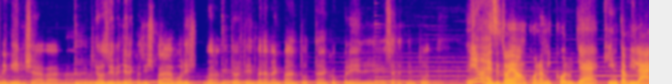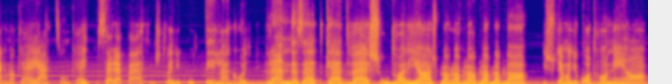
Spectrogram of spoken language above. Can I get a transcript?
meg én is elvárnám. Tehát, ha az jön a gyerek az iskolából, és valami történt vele, megbántották, akkor én, én szeretném tudni. Mi a helyzet olyankor, amikor ugye kint a világnak eljátszunk egy szerepet, most vegyük úgy tényleg, hogy rendezett, kedves, udvarias, bla bla bla bla bla bla, és ugye mondjuk otthon néha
